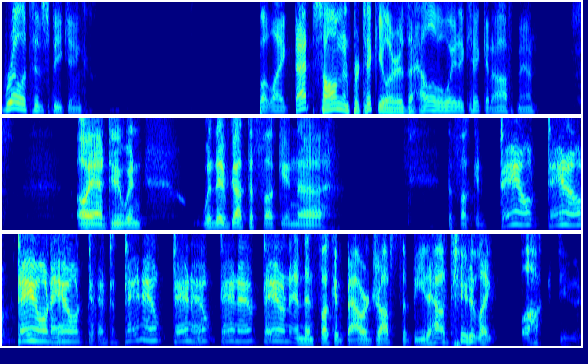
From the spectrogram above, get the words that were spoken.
relative speaking. But like that song in particular is a hell of a way to kick it off, man. Oh yeah, dude. When when they've got the fucking uh the fucking down, down, down, down, down, down, down, down, down, down, down, and then fucking Bower drops the beat out, dude. Like fuck, dude.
